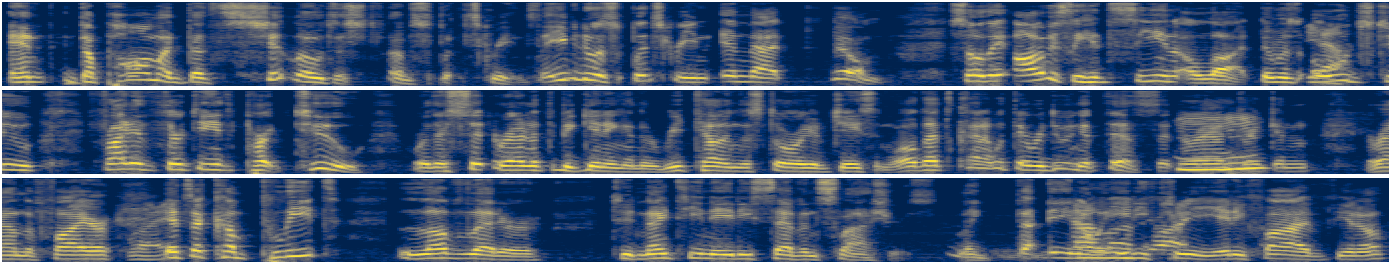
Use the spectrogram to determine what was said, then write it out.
And De Palma does shitloads of, of split screens. They even do a split screen in that film. So they obviously had seen a lot. There was Yeah. odes to Friday the 13th Part 2, where they're sitting around at the beginning and they're retelling the story of Jason. Well, that's kind of what they were doing at this, sitting around mm-hmm. drinking around the fire. Right. It's a complete love letter to 1987 slashers. Like, that, you know, I love- 83, 85, you know?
